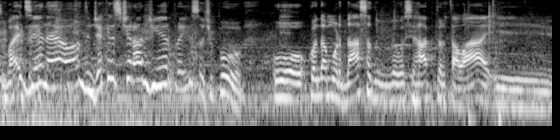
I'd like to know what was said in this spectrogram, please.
tu vai dizer, né? Onde é que eles tiraram dinheiro pra isso? Tipo, o, quando a mordaça do Velociraptor tá lá e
